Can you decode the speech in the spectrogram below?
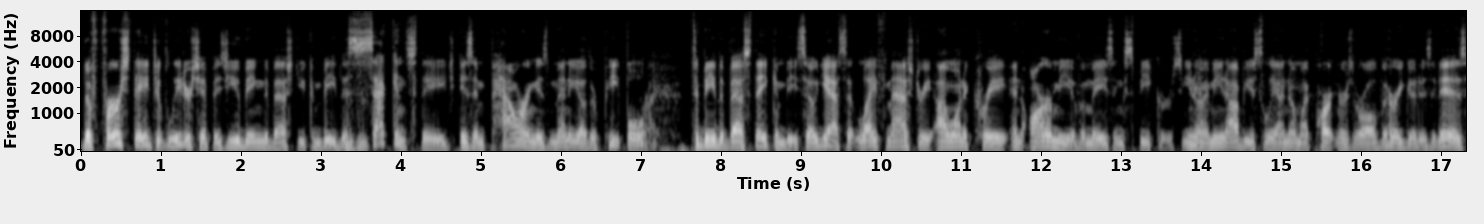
The first stage of leadership is you being the best you can be. The mm-hmm. second stage is empowering as many other people Right. To be the best they can be. So yes, at Life Mastery, I want to create an army of amazing speakers. You know what I mean? Obviously, I know my partners are all very good as it is,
